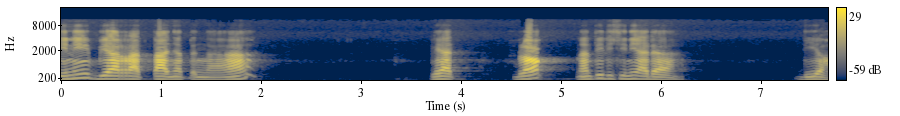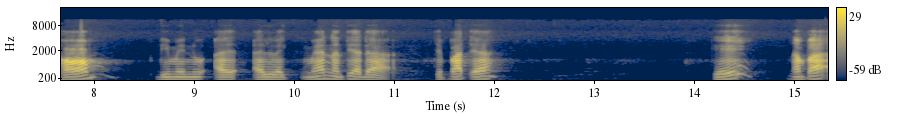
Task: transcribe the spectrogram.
ini biar ratanya tengah. Lihat blok, nanti di sini ada di home, di menu alignment nanti ada cepat ya. Oke, nampak?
